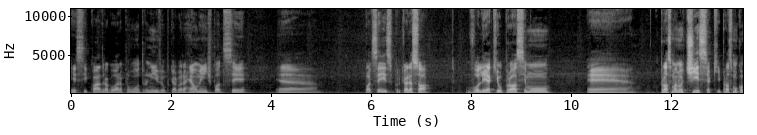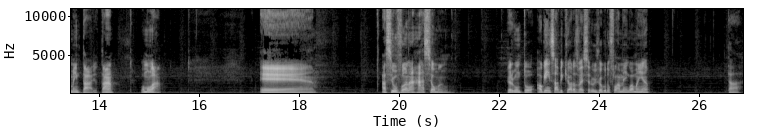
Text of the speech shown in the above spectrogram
esse quadro agora para um outro nível, porque agora realmente pode ser é, Pode ser isso, porque olha só. Vou ler aqui o próximo. É, próxima notícia aqui, próximo comentário, tá? Vamos lá. É, a Silvana Hasselman perguntou: Alguém sabe que horas vai ser o jogo do Flamengo amanhã? Tá.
